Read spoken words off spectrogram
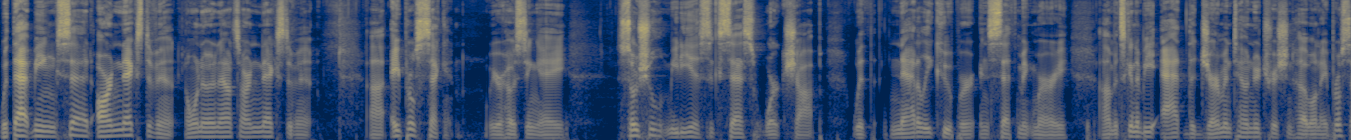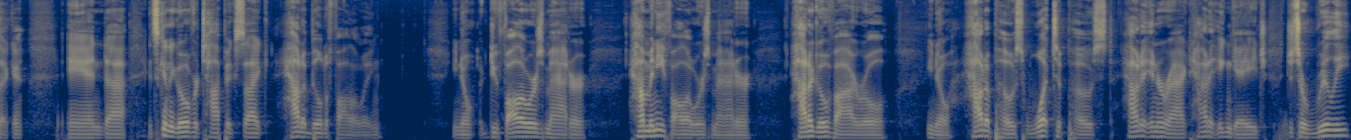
with that being said, our next event, I want to announce our next event. Uh, April 2nd, we are hosting a social media success workshop with Natalie Cooper and Seth McMurray. Um, it's going to be at the Germantown Nutrition Hub on April 2nd. And uh, it's going to go over topics like how to build a following. You know, do followers matter? How many followers matter? How to go viral, you know, how to post, what to post, how to interact, how to engage. Just a really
